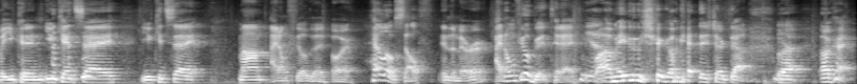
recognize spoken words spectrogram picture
but you can you can say you can say, "Mom, I don't feel good," or "Hello, self," in the mirror. I don't feel good today. Yeah. Well, maybe we should go get this checked out. But okay.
